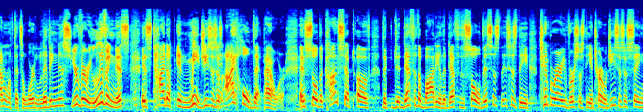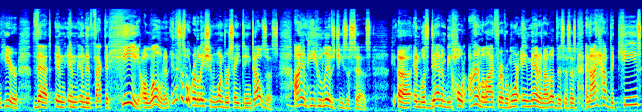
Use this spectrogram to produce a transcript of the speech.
I don't know if that's a word, livingness, your very livingness is tied up in me. Jesus says, I hold that power. And so the concept of the, the death of the body and the death of the soul, this is this is the temporary versus the eternal. Jesus is saying here that in, in, in the fact that He alone, and, and this is what Revelation 1, verse 18 tells us. I am He who lives, Jesus says uh, and was dead, and behold, I am alive forevermore. Amen. And I love this. It says, And I have the keys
